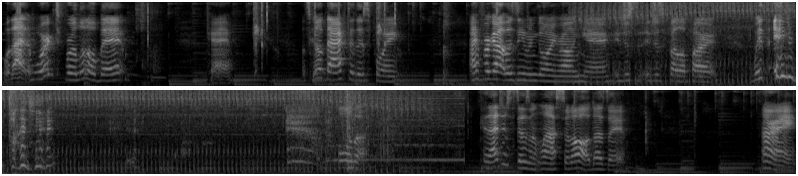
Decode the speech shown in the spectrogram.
Well, that worked for a little bit. Okay. Let's go back to this point. I forgot what was even going wrong here. It just it just fell apart. Within budget. Hold on. Okay, that just doesn't last at all, does it? Alright.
